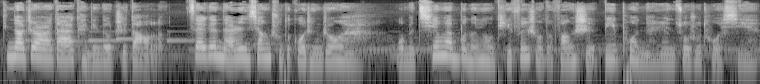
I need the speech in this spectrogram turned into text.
听到这儿，大家肯定都知道了，在跟男人相处的过程中啊，我们千万不能用提分手的方式逼迫男人做出妥协。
